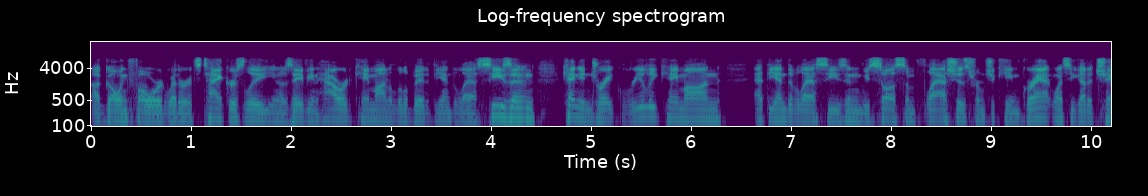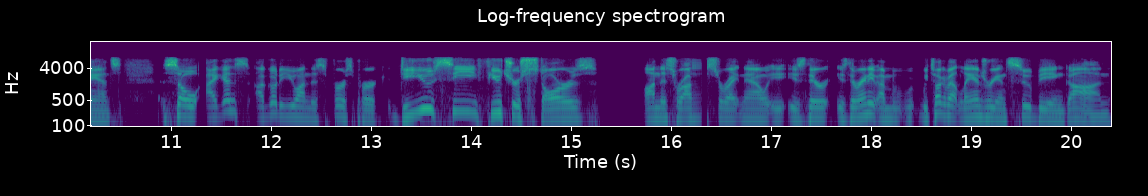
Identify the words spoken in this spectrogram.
uh, going forward. Whether it's Tankersley, you know, Xavier Howard came on a little bit at the end of last season. Kenyon Drake really came on at the end of last season. We saw some flashes from Jakeem Grant once he got a chance. So I guess I'll go to you on this first perk. Do you see future stars on this roster right now? Is there is there any? I mean, we talk about Landry and Suh being gone,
